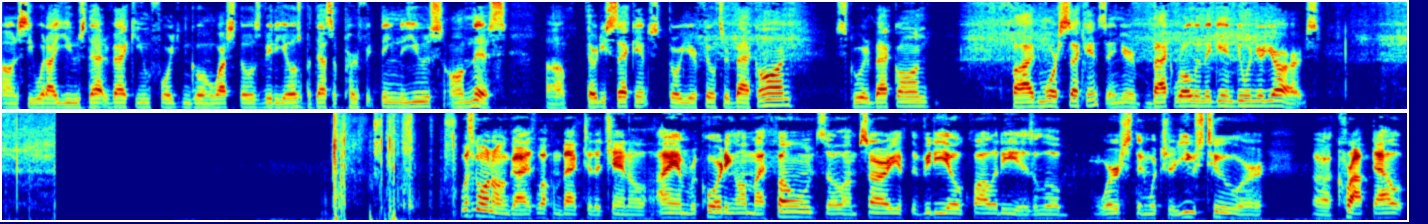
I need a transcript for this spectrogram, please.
and see what I use that vacuum for, you can go and watch those videos. But that's a perfect thing to use on this. Uh, 30 seconds, throw your filter back on, screw it back on, five more seconds, and you're back rolling again doing your yards. What's going on guys? Welcome back to the channel. I am recording on my phone, so I'm sorry if the video quality is a little worse than what you're used to or uh, cropped out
